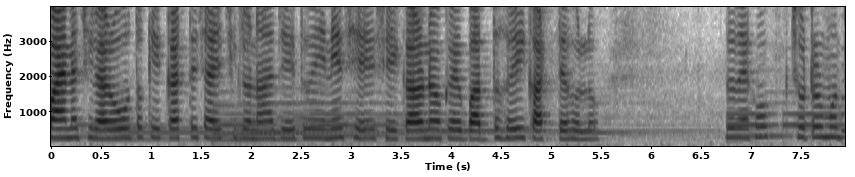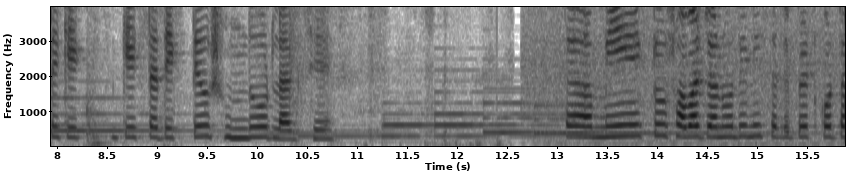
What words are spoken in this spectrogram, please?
বায়না ছিল, আর ও তো কেক কাটতে চাইছিল না, যেহেতু এনেছে, সেই কারণে ওকে বাধ্য হয়েই কাটতে হলো। তো দেখো, ছোটোর মধ্যে কেক, কেকটা দেখতেও সুন্দর লাগছে। তা মেয়ে একটু সবার জন্মদিনই সেলিব্রেট করতে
